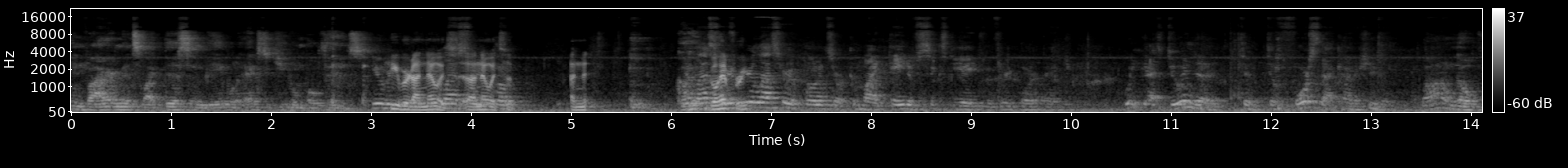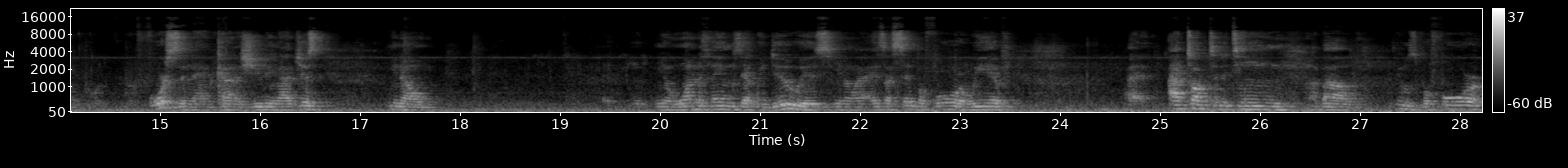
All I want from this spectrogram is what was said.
environments like this and be able to execute on both ends. Hubert, I know it's I know it's a. a go ahead, go ahead Your last three opponents are combined eight of 68 from three-point range. What are you guys doing to, to, to force that kind of shooting? Well, I don't know forcing that kind of shooting. I just, you know, you know, one of the things that we do is, you know, as I said before, we have. I, I talked to the team about it was before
